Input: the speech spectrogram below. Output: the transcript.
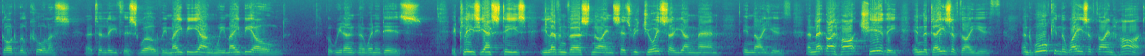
God will call us uh, to leave this world. We may be young, we may be old, but we don't know when it is. Ecclesiastes 11, verse 9 says, Rejoice, O young man, in thy youth, and let thy heart cheer thee in the days of thy youth, and walk in the ways of thine heart,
